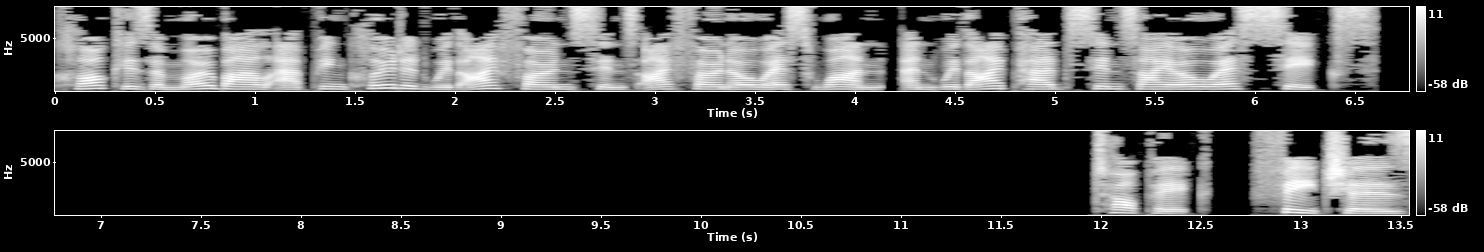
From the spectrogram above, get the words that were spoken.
Clock is a mobile app included with iPhone since iPhone OS 1, and with iPad since iOS 6. Topic. Features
